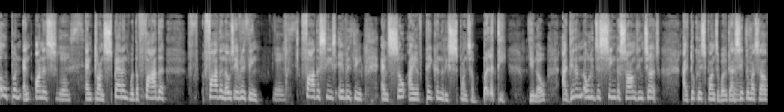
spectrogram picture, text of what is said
open and honest yes. and transparent with the Father. F- Father knows everything. Yes. Father sees everything. And so I have taken responsibility. You know, I didn't only just sing the songs in church, I took responsibility. Yes. I said to myself,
